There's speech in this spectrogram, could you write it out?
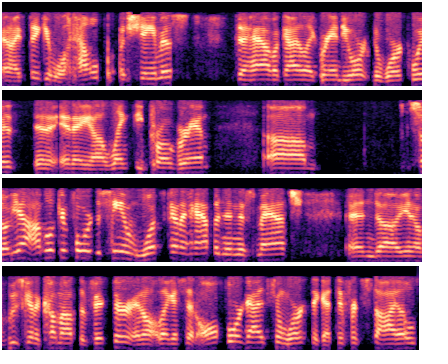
and I think it will help a Sheamus to have a guy like Randy Orton to work with in a, in a uh, lengthy program. Um, so yeah, I'm looking forward to seeing what's going to happen in this match, and uh, you know who's going to come out the victor. And all, like I said, all four guys can work. They got different styles,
